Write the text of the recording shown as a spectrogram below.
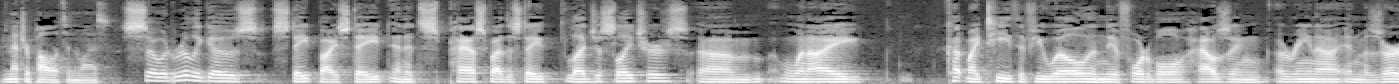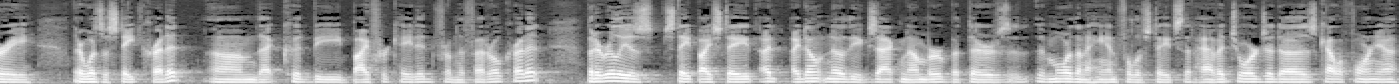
metropolitan wise? So it really goes state by state, and it's passed by the state legislatures. Um, when I cut my teeth, if you will, in the affordable housing arena in Missouri, there was a state credit um, that could be bifurcated from the federal credit. But it really is state by state. I, I don't know the exact number, but there's more than a handful of states that have it. Georgia does, California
